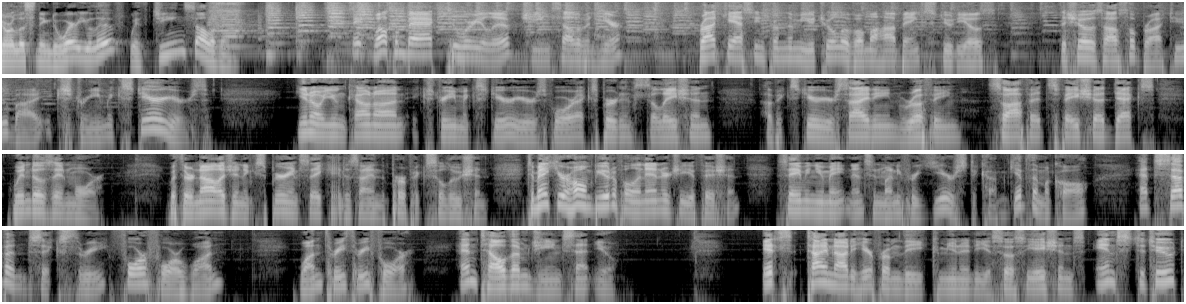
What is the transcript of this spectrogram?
You're listening to Where You Live with Gene Sullivan. Hey, welcome back to Where You Live. Gene Sullivan here, broadcasting from the Mutual of Omaha Bank Studios. The show is also brought to you by Extreme Exteriors. You know, you can count on Extreme Exteriors for expert installation of exterior siding, roofing, soffits, fascia, decks, windows, and more. With their knowledge and experience, they can design the perfect solution to make your home beautiful and energy efficient saving you maintenance and money for years to come. Give them a call at 763 441 1334 and tell them Gene sent you. It's time now to hear from the Community Associations Institute.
